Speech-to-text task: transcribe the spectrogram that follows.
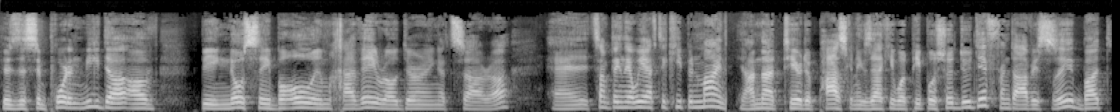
there's this important midah of being nosei ba'olim chavero during a tzara and it's something that we have to keep in mind. You know, I'm not here to poskin exactly what people should do different, obviously, but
